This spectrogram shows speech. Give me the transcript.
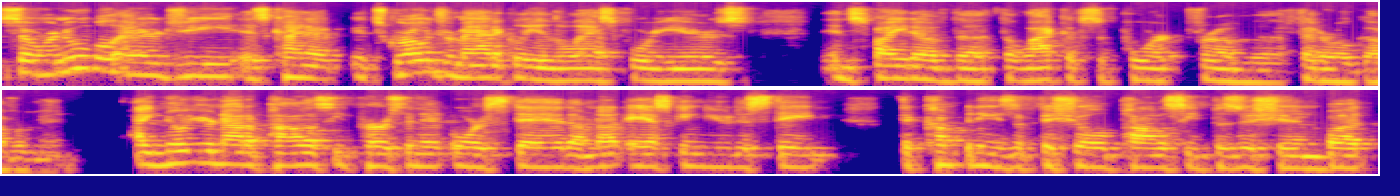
So renewable energy is kind of it's grown dramatically in the last four years in spite of the, the lack of support from the federal government. I know you're not a policy person at Orsted. I'm not asking you to state the company's official policy position, but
